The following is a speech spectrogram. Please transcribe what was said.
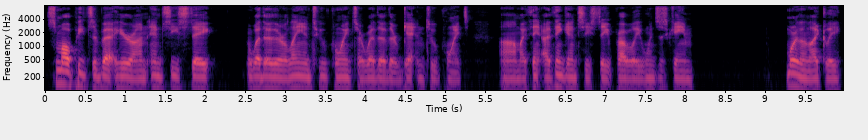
small pizza bet here on NC State, whether they're laying two points or whether they're getting two points. Um, I think I think NC State probably wins this game more than likely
